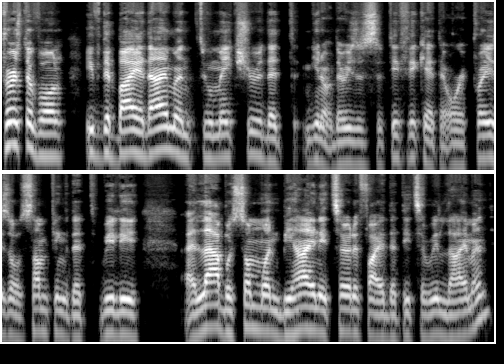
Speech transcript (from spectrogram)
first of all if they buy a diamond to make sure that you know there is a certificate or appraisal something that really a lab or someone behind it certified that it's a real diamond.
